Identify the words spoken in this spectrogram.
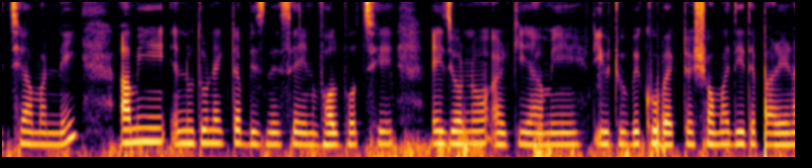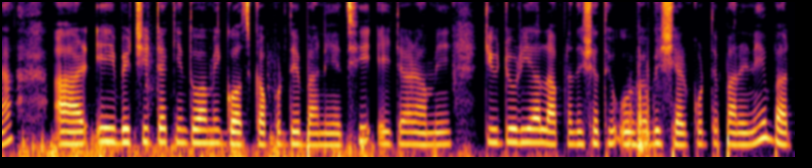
ইচ্ছে আমার নেই। আমি নতুন একটা বিজনেসে ইনভলভ হচ্ছি এই জন্য আর কি আমি ইউটিউবে খুব একটা সময় দিতে পারি না। আর এই বেডশিটটা কিন্তু আমি গজ কাপড় দিয়ে বানিয়েছি, এইটার আমি টিউটোরিয়াল টিউটোরিয়াল আপনাদের সাথে ওইভাবে শেয়ার করতে পারিনি বাট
